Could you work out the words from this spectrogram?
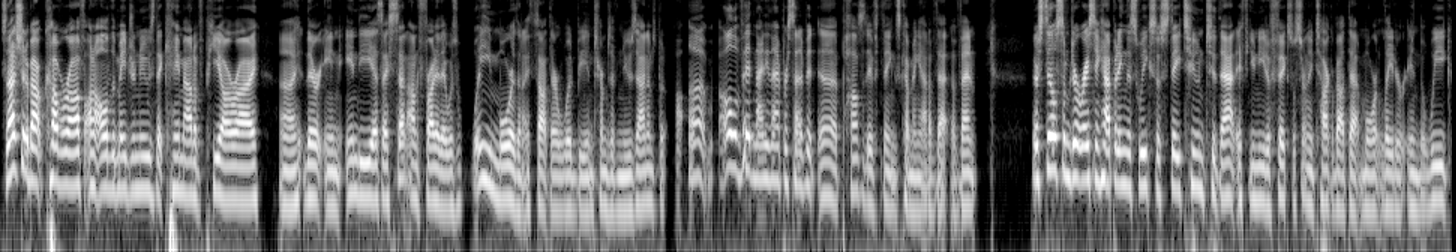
So that should about cover off on all of the major news that came out of PRI. Uh, they're in Indy. As I said on Friday, there was way more than I thought there would be in terms of news items, but uh, all of it, 99% of it, uh, positive things coming out of that event. There's still some dirt racing happening this week, so stay tuned to that if you need a fix. We'll certainly talk about that more later in the week.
